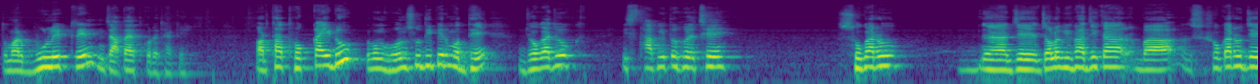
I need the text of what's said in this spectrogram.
তোমার বুলেট ট্রেন যাতায়াত করে থাকে। অর্থাৎ হোক্কাইডু এবং হনসু দ্বীপের মধ্যে যোগাযোগ স্থাপিত হয়েছে সুগারু যে জলবিভাজিকা বা সুগারু যে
